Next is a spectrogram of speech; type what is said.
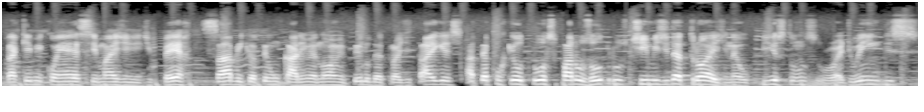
Pra quem me conhece mais de, de perto, sabe que eu tenho um carinho enorme pelo Detroit Tigers, até porque eu torço para os outros times de Detroit, né? O Pistons, o Red Wings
